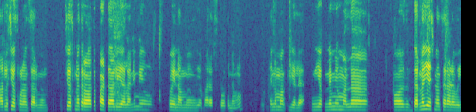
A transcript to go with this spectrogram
అట్లా చేసుకున్నాం సార్ మేము. చేసుకున్న తర్వాత పట్టాలు ఇవ్వాలని మేము పోయినాం మేము ఎంఆర్ఎస్ పోతున్నాము. అయినా మాకు ఇవ్వలే ఇవ్వకుండా మేము మళ్ళా ధర్నా చేసినాం సార్ అడవి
